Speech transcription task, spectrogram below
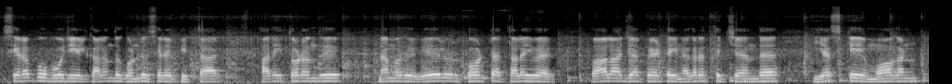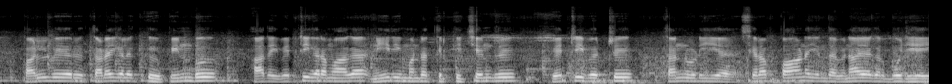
சிறப்பு பூஜையில் கலந்து கொண்டு சிறப்பித்தார். அதைத் தொடர்ந்து நமது வேலூர் கோட்ட தலைவர் வாலாஜாப்பேட்டை நகரத்தைச் சேர்ந்த எஸ்கே மோகன் பல்வேறு தடைகளுக்கு பின்பு அதை வெற்றிகரமாக நீதிமன்றத்திற்கு சென்று வெற்றி பெற்று தன்னுடைய சிறப்பான இந்த விநாயகர் பூஜையை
